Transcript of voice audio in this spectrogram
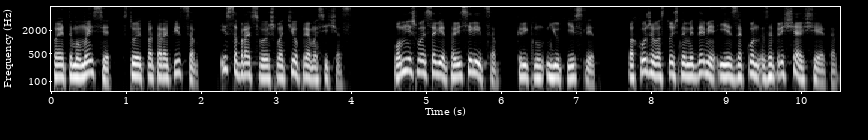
поэтому Месси стоит поторопиться и собрать свое шматье прямо сейчас. «Помнишь мой совет повеселиться?» — крикнул Ньют ей вслед. Похоже, в Восточном Эдеме есть закон, запрещающий это.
